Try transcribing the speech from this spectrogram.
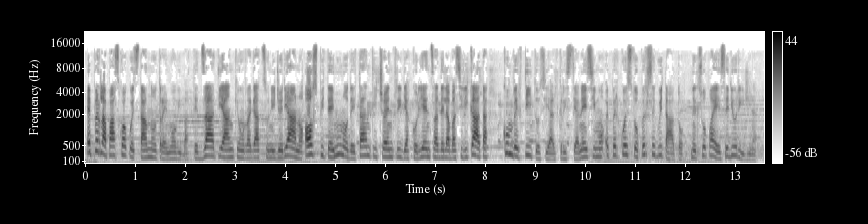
E per la Pasqua quest'anno tra i nuovi battezzati anche un ragazzo nigeriano, ospite in uno dei tanti centri di accoglienza della Basilicata, convertitosi al cristianesimo e per questo perseguitato nel suo paese di origine.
